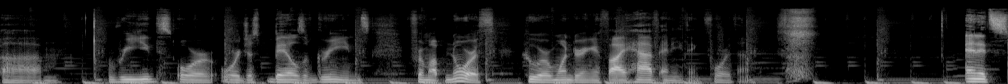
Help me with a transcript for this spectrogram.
um, wreaths or or just bales of greens from up north who are wondering if I have anything for them. And it's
